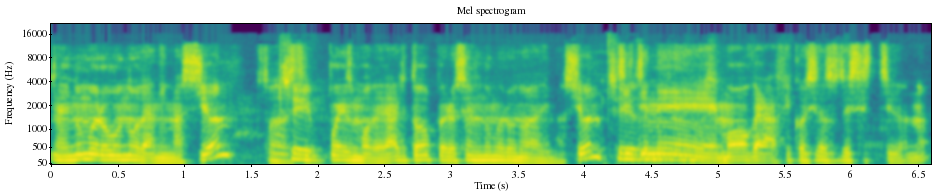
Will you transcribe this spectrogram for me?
el número uno de animación. O sea, sí. puedes modelar y todo, pero es el número uno de animación. Sí, tiene modo gráficos y de ese estilo, ¿no?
